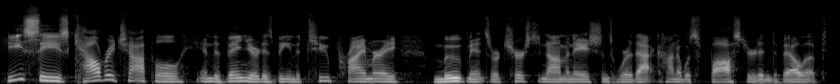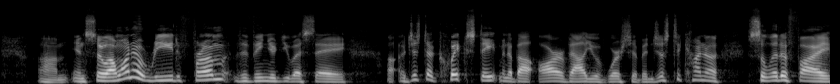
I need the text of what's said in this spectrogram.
he sees Calvary Chapel and the Vineyard as being the two primary movements or church denominations where that kind of was fostered and developed. Um, and so I want to read from the Vineyard USA uh, just a quick statement about our value of worship and just to kind of solidify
